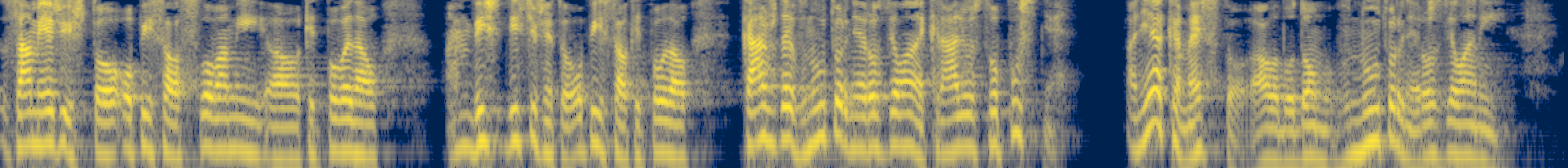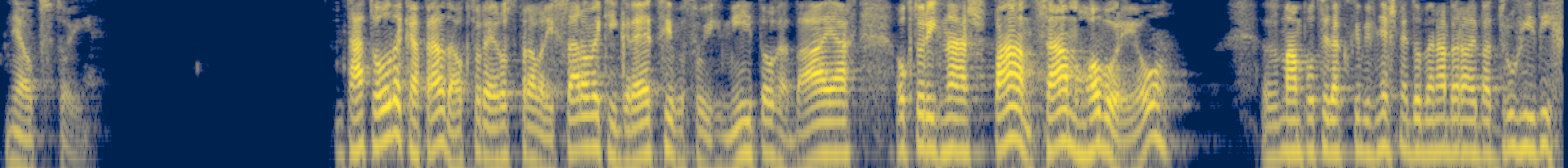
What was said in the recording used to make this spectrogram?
Sám Ježiš to opísal slovami, keď povedal, vystižne to opísal, keď povedal, každé vnútorne rozdelené kráľovstvo pustne. A nejaké mesto alebo dom vnútorne rozdelený neobstojí. Táto odveká pravda, o ktorej rozprávali starovekí Gréci vo svojich mýtoch a bájach, o ktorých náš pán sám hovoril, mám pocit, ako keby v dnešnej dobe naberal iba druhý dých.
